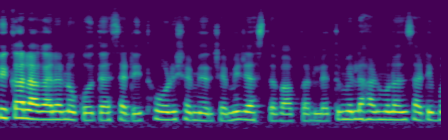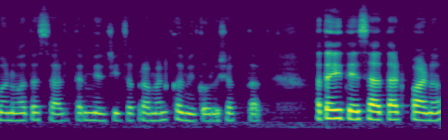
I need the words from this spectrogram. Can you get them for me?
फिका लागायला नको त्यासाठी. थोड्याशा मिरच्या मी जास्त वापरल्या. तुम्ही लहान मुलांसाठी बनवत असाल तर मिरचीचं प्रमाण कमी करू शकतात. आता इथे सात आठ पानं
